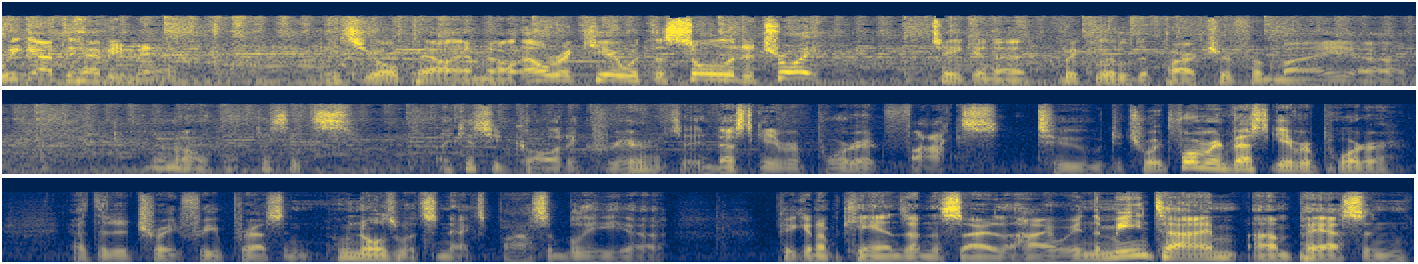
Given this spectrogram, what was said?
We got the heavy man. It's your old pal ML Elrick here with the Soul of Detroit, taking a quick little departure from my, uh, I don't know, I guess it's, I guess you'd call it a career. It's an investigative reporter at Fox 2 Detroit, former investigative reporter at the Detroit Free Press, and who knows what's next? Possibly uh, picking up cans on the side of the highway. In the meantime, I'm passing,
